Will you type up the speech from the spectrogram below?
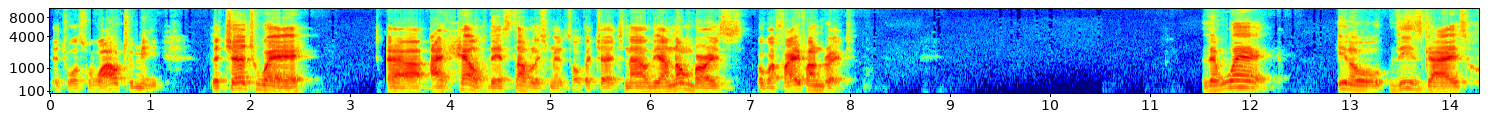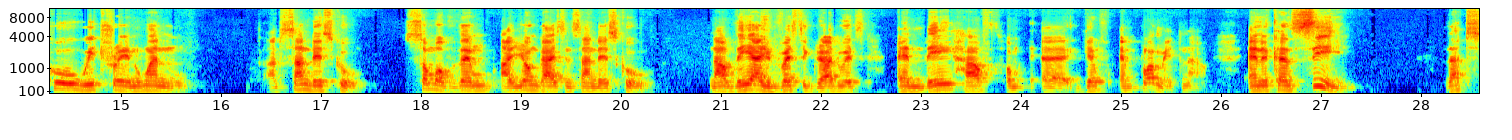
it was wow to me. The church where uh, I helped the establishment of the church. Now their number is over 500. There were, you know, these guys who we train when at Sunday school. Some of them are young guys in Sunday school. Now they are university graduates and they have some uh, give employment now. And you can see that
